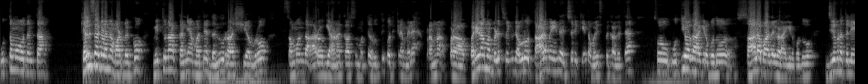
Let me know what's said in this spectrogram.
ಉತ್ತಮವಾದಂತ ಕೆಲಸಗಳನ್ನ ಮಾಡಬೇಕು. ಮಿಥುನ, ಕನ್ಯಾ ಮತ್ತೆ ಧನು ರಾಶಿಯವರು ಸಂಬಂಧ, ಆರೋಗ್ಯ, ಹಣಕಾಸು ಮತ್ತೆ ವೃತ್ತಿ ಬದುಕಿನ ಮೇಲೆ ಪರಿಣಾಮ ಬೆಳೆಸಬೇಕು ಅವರು ತಾಳ್ಮೆಯಿಂದ ಎಚ್ಚರಿಕೆಯಿಂದ ವಹಿಸಬೇಕಾಗುತ್ತೆ. ಸೊ ಉದ್ಯೋಗ ಆಗಿರ್ಬೋದು, ಸಾಲ ಬಾಧೆಗಳಾಗಿರ್ಬೋದು, ಜೀವನದಲ್ಲಿ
